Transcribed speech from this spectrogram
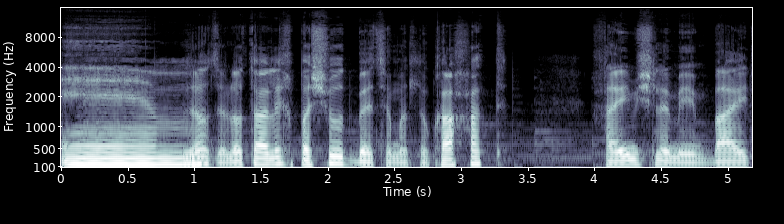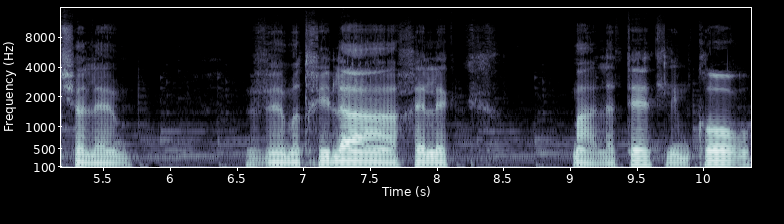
אמ, לא, זה לא תהליך פשוט בעצם, את לוקחת חיים שלמים, בית שלם, ומתחילה חלק, מה, לתת, למכור?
